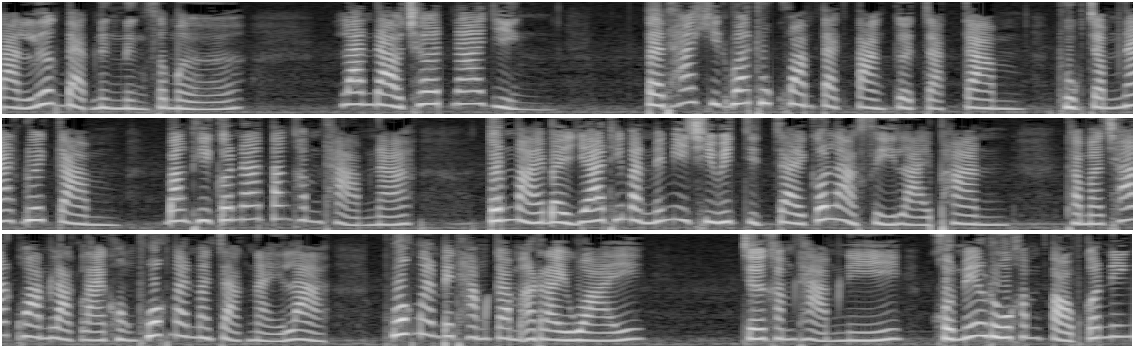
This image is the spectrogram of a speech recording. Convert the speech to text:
การเลือกแบบหนึ่งหนึ่งเสมอลานดาวเชิดหน้าหญิงแต่ถ้าคิดว่าทุกความแตกต่างเกิดจากกรรม ถูกจำแนกด้วยกรรม บางทีก็น่าตั้งคำถามนะ ต้นไม้ใบหญ้าที่มันไม่มีชีวิตจิตใจก็หลากสีหลายพัน ธรรมชาติความหลากหลายของพวกมันมาจากไหนล่ะ พวกมันไปทำกรรมอะไรไว้ เจอคำถามนี้ คนไม่รู้คำตอบก็นิ่ง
